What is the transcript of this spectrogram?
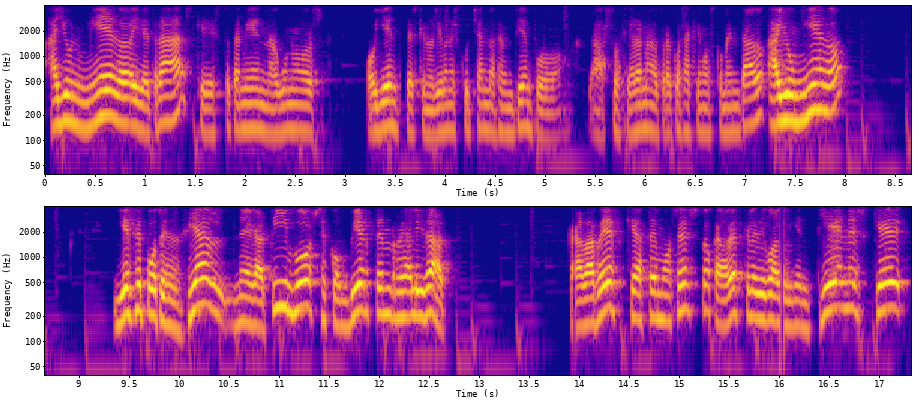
hay un miedo ahí detrás, que esto también algunos oyentes que nos llevan escuchando hace un tiempo asociarán a otra cosa que hemos comentado, hay un miedo y ese potencial negativo se convierte en realidad. Cada vez que hacemos esto, cada vez que le digo a alguien, tienes que,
